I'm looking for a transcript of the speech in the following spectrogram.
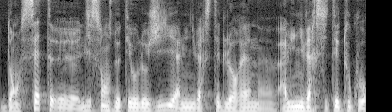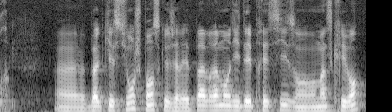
dans cette euh, licence de théologie à l'Université de Lorraine, euh, à l'université tout court? Euh, Bonne question. Je pense que je n'avais pas vraiment d'idée précise en m'inscrivant.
